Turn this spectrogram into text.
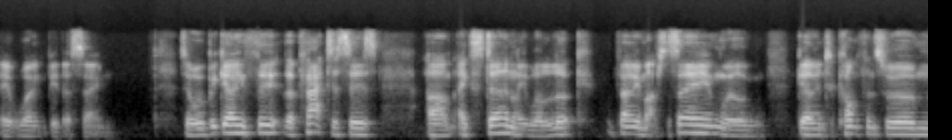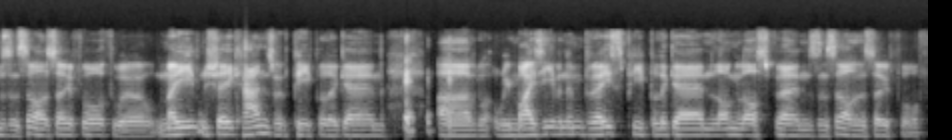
it won't be the same. So we'll be going through the practices um, externally will look very much the same. We'll go into conference rooms and so on and so forth. We'll may even shake hands with people again. um, we might even embrace people again, long lost friends, and so on and so forth.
